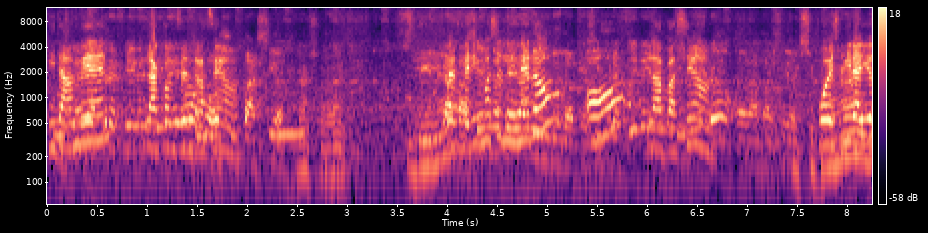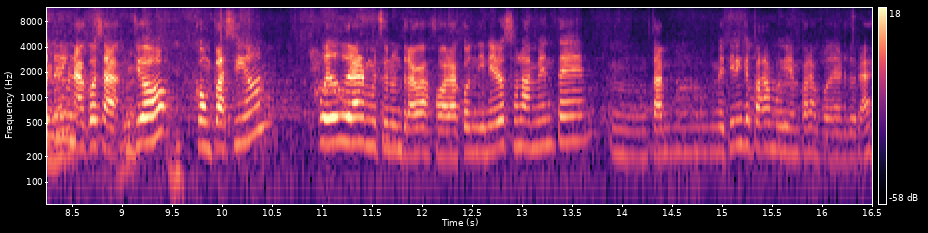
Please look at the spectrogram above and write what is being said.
y también ¿Ustedes prefieren la O concentración. su pasión. Eso es. Dinero. La ¿Preferimos pasión el no dinero duro, si o la el pasión? dinero o la pasión. Si Pues mira, yo te digo una cosa, yo con pasión puedo durar mucho en un trabajo, ahora con dinero solamente mm, tam- me tienen que pagar muy bien para poder durar.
